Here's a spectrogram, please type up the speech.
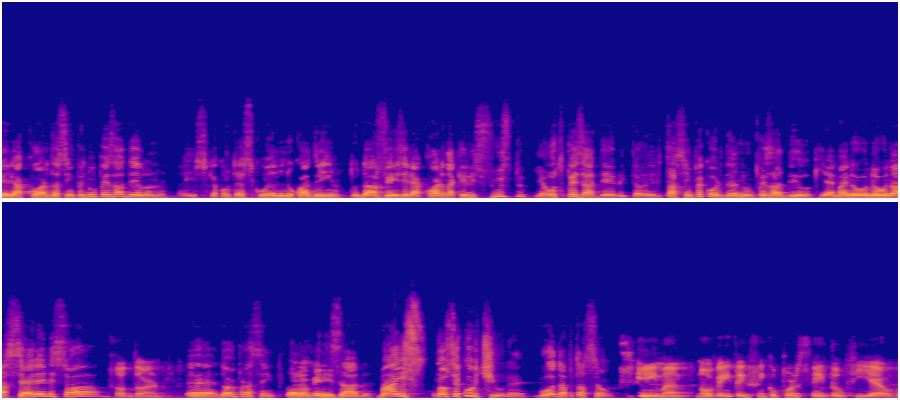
ele acorda sempre num pesadelo, né? É isso que acontece com ele no quadrinho. Toda vez ele acorda naquele susto e é outro pesadelo. Então ele tá sempre acordando num pesadelo. Que é, mas no, no- na série ele só. Só dorme. É, dorme pra sempre. Era amenizada. Mas, então você curtiu, né? Boa adaptação. Sim, mano. 95% fiel.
